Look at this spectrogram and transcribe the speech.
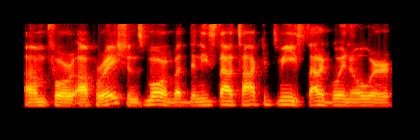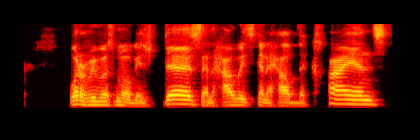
um, for operations more." But then he started talking to me. He started going over what a reverse mortgage does and how it's going to help the clients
